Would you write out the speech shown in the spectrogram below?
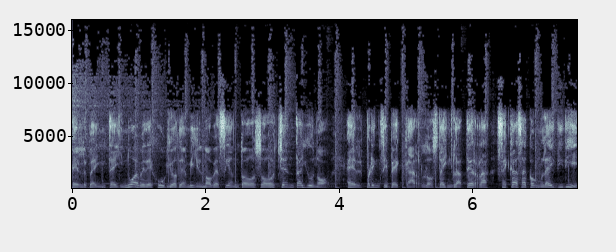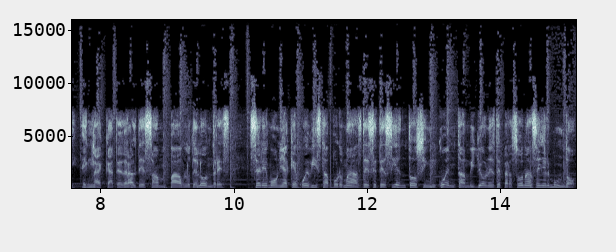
El 29 de julio de 1981, el príncipe Carlos de Inglaterra se casa con Lady Di en la Catedral de San Pablo de Londres, ceremonia que fue vista por más de 750 millones de personas en el mundo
